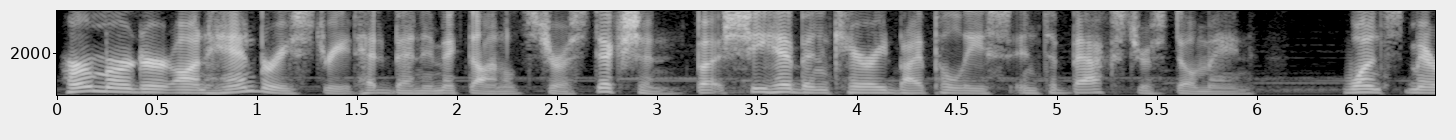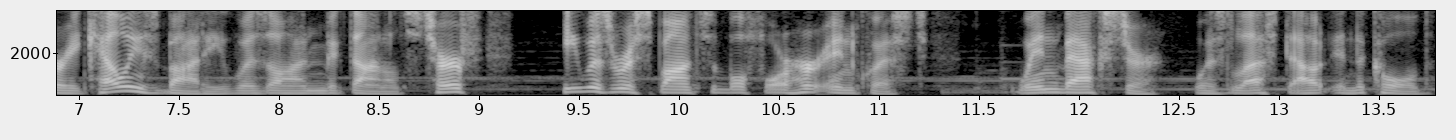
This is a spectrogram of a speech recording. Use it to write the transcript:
Her murder on Hanbury Street had been in MacDonald's jurisdiction, but she had been carried by police into Baxter's domain. Once Mary Kelly's body was on MacDonald's turf, he was responsible for her inquest. Wynne Baxter was left out in the cold.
